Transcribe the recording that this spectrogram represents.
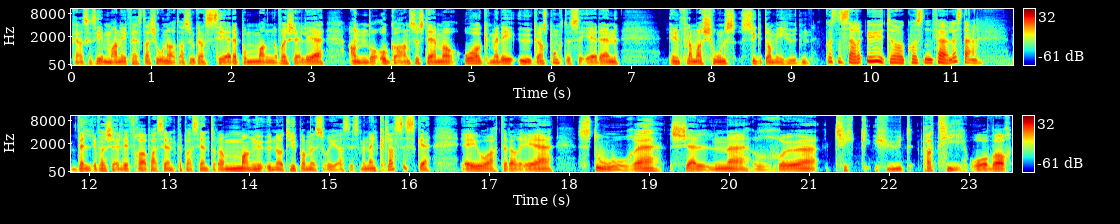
hva skal jeg si, manifestasjoner. Altså Du kan se det på mange forskjellige andre organsystemer òg, men i utgangspunktet så er det en inflammasjonssykdom i huden. Hvordan ser det ut, og hvordan føles det? Veldig forskjellig fra pasient til pasient, og det er mange undertyper med psoriasis. Men den klassiske er jo at det der er store, sjeldne, rød, tykk hudparti over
